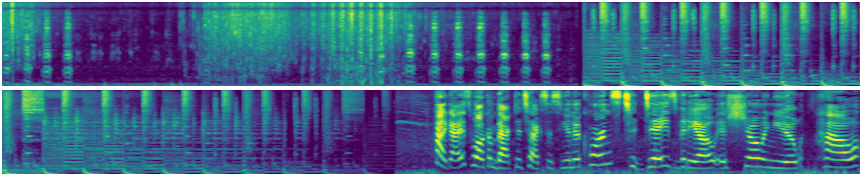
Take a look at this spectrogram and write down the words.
Hi guys, welcome back to Texas Unicorns. Today's video is showing you how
